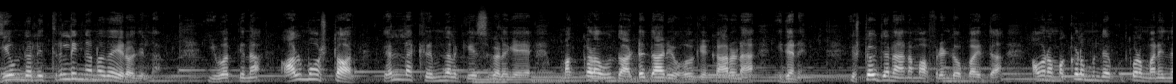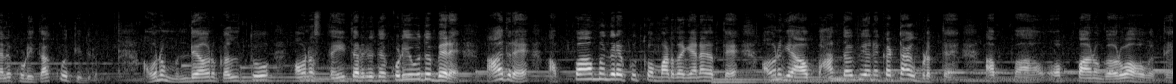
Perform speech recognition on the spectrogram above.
ಜೀವನದಲ್ಲಿ ಥ್ರಿಲ್ಲಿಂಗ್ ಅನ್ನೋದೇ ಇರೋದಿಲ್ಲ. ಇವತ್ತಿನ ಆಲ್ಮೋಸ್ಟ್ ಆಲ್ ಎಲ್ಲ ಕ್ರಿಮಿನಲ್ ಕೇಸುಗಳಿಗೆ ಮಕ್ಕಳ ಒಂದು ಅಡ್ಡದಾರಿ ಹೋಗೋಕ್ಕೆ ಕಾರಣ ಇದೇನೆ. ಎಷ್ಟೋ ಜನ ನಮ್ಮ ಫ್ರೆಂಡ್ ಒಬ್ಬ ಇದ್ದ. ಅವನ ಮಕ್ಕಳ ಮುಂದೆ ಕೂತ್ಕೊಂಡು ಮನೆಯಲ್ಲಿ ಕುಡಿತಾ ಕೂತಿದ್ರು. ಅವನು ಮುಂದೆ ಅವನು ಕಲಿತು ಅವನ ಸ್ನೇಹಿತರ ಜೊತೆ ಕುಡಿಯುವುದು ಬೇರೆ. ಆದರೆ ಅಪ್ಪ ಅಮ್ಮಂದರೆ ಕೂತ್ಕೊಂಡು ಮಾಡಿದಾಗ ಏನಾಗುತ್ತೆ? ಅವನಿಗೆ ಆ ಬಾಂಧವ್ಯನ ಕಟ್ಟಾಗ್ಬಿಡುತ್ತೆ. ಅಪ್ಪ ಅಪ್ಪ ಅನ್ನೋ ಗೌರವ ಹೋಗುತ್ತೆ.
